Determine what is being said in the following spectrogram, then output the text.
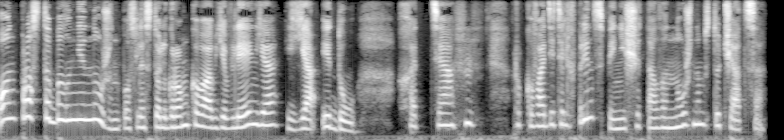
Он просто был не нужен после столь громкого объявления «Я иду», Хотя хм, руководитель в принципе не считала нужным стучаться.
